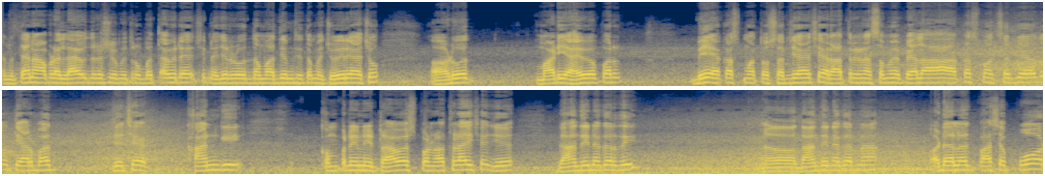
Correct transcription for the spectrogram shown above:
અને તેના આપણે લાઈવ દ્રશ્યો મિત્રો બતાવી રહ્યા છીએ. નજર રોજના માધ્યમથી તમે જોઈ રહ્યા છો. હળવદ માળિયા હાઈવે પર બે અકસ્માતો સર્જાયા છે. રાત્રિના સમય પહેલાં આ અકસ્માત સર્જાયો હતો. ત્યારબાદ જે છે, ખાનગી કંપનીની ટ્રાવેલ્સ પણ અથડાઈ છે, જે ગાંધીનગરથી ગાંધીનગરના અડાલજ પાસે પોર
